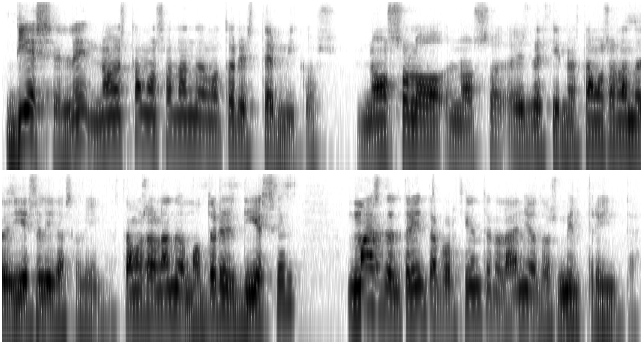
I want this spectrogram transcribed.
Diésel, ¿eh? no estamos hablando de motores térmicos, no solo, es decir, no estamos hablando de diésel y gasolina, estamos hablando de motores diésel más del 30% en el año 2030.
